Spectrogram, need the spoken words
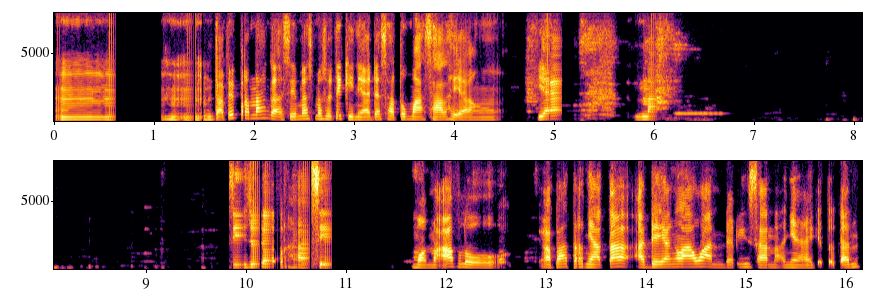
Hmm, hmm, tapi pernah nggak sih mas? Maksudnya gini ada satu masalah yang ya nah juga berhasil. Mohon maaf loh apa ternyata ada yang lawan dari sananya gitu kan.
